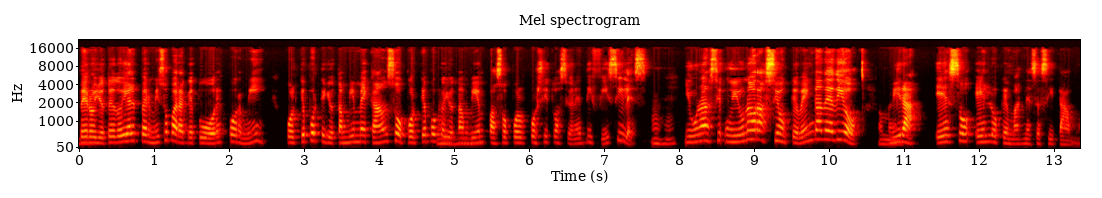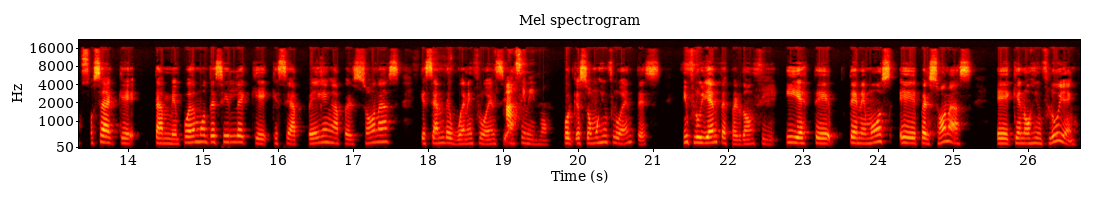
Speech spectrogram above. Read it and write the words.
pero yo te doy el permiso para que tú ores por mí. ¿Por qué? Porque yo también me canso. ¿Por qué? Porque yo también paso por, por situaciones difíciles. y, una, y una oración que venga de Dios, mira, eso es lo que más necesitamos. O sea que también podemos decirle que, se apeguen a personas que sean de buena influencia. Así mismo. Porque somos influentes, influyentes, perdón. Sí. Y este, tenemos eh, personas eh, que nos influyen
